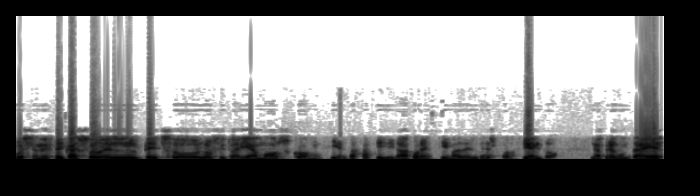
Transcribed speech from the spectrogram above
Pues en este caso el techo lo situaríamos con cierta facilidad por encima del 3%. La pregunta es,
